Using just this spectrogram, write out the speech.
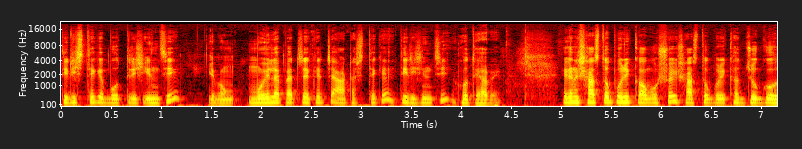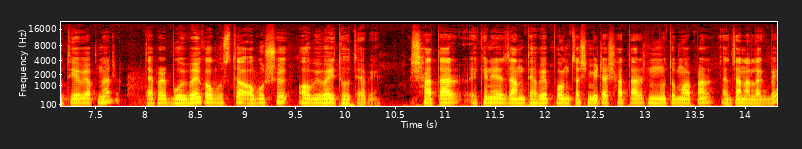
তিরিশ থেকে বত্রিশ ইঞ্চি এবং মহিলা প্রার্থীর ক্ষেত্রে আঠাশ থেকে তিরিশ ইঞ্চি হতে হবে। এখানে স্বাস্থ্য পরীক্ষা অবশ্যই স্বাস্থ্য পরীক্ষার যোগ্য হতে হবে আপনার। তারপর বৈবাহিক অবস্থা অবশ্যই অবিবাহিত হতে হবে। সাঁতার এখানে জানতে হবে, পঞ্চাশ মিটার সাঁতার ন্যূনতম আপনার জানা লাগবে।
